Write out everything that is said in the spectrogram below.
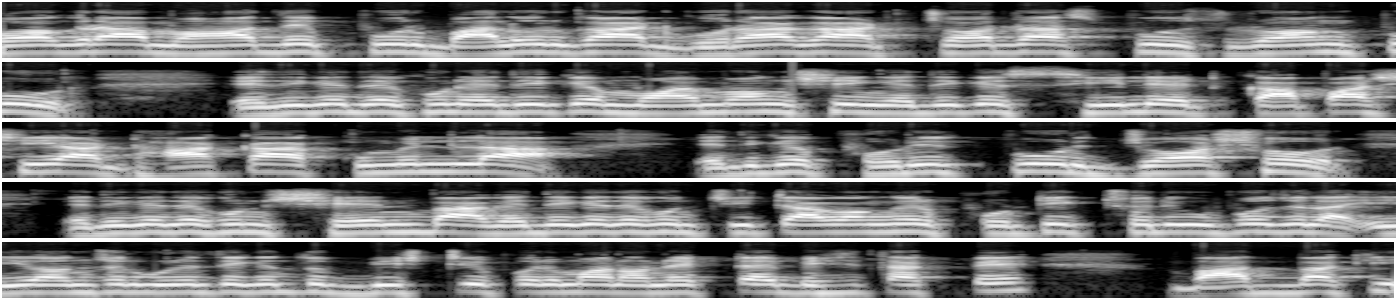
বগরা মহাদেবপুর, বালুরঘাট গোরাঘাট চররাজপুর, রংপুর এদিকে দেখুন, এদিকে ময়মনসিংহ এদিকে সিলেট, কাপাসিয়া, ঢাকা, কুমিল্লা, এদিকে ফরিদপুর, যশোর, এদিকে দেখুন সেনবাগ, এদিকে দেখুন চিটাগংয়ের ফটিকছড়ি উপজেলা। এই অঞ্চলগুলিতে কিন্তু বৃষ্টির পরিমাণ অনেকটাই বেশি থাকবে। বাদ বাকি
